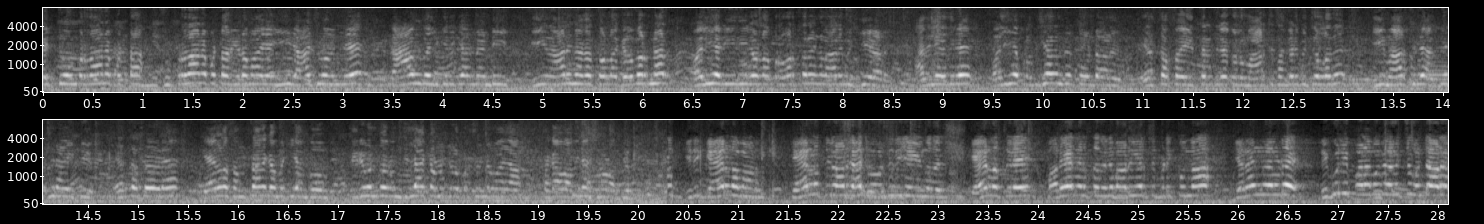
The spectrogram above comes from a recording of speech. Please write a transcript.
ഏറ്റവും പ്രധാനപ്പെട്ട സുപ്രധാനപ്പെട്ട ഒരിടമായ ഈ രാജ്ഭവനെ കാവുവൽക്കരിക്കാൻ വേണ്ടി ഈ നാടിനകത്തുള്ള ഗവർണർ വലിയ രീതിയിലുള്ള പ്രവർത്തനങ്ങൾ ആരംഭിക്കുകയാണ്. അതിനെതിരെ വലിയ പ്രതിഷേധം തീർത്തുകൊണ്ടാണ് എസ് എഫ് ഐ ഇത്തരത്തിലേക്കുള്ള മാർച്ച് സംഘടിപ്പിച്ചുള്ളത്. ഈ മാർച്ചിലെ അധ്യക്ഷനായിട്ട് എസ് എഫ് ഐയുടെ കേരള സംസ്ഥാന കമ്മിറ്റി അംഗവും തിരുവനന്തപുരം ജില്ലാ കമ്മിറ്റിയുടെ പ്രസിഡന്റുമായ സഖാവ് അവിനാശിനോട് അഭ്യർത്ഥിക്കുന്നു. ഇത് കേരളമാണ്. കേരളത്തിലാണ് രാജ്ഭവൻ സ്ഥിതി ചെയ്യുന്നത്. കേരളത്തിലെ മതേതരത്വ നിലപാട് ഉയർത്തിപ്പിടിക്കുന്ന ജനങ്ങളുടെ പണം ഉപയോഗിച്ചുകൊണ്ടാണ്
